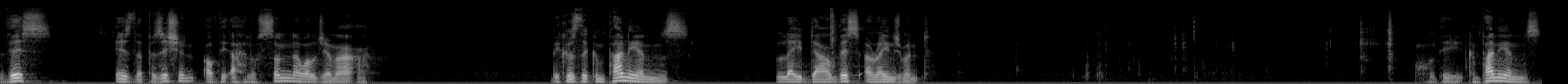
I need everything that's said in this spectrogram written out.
this is the position of the Ahlus Sunnah wal Jama'ah. Because the companions laid down this arrangement. Or the companions,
